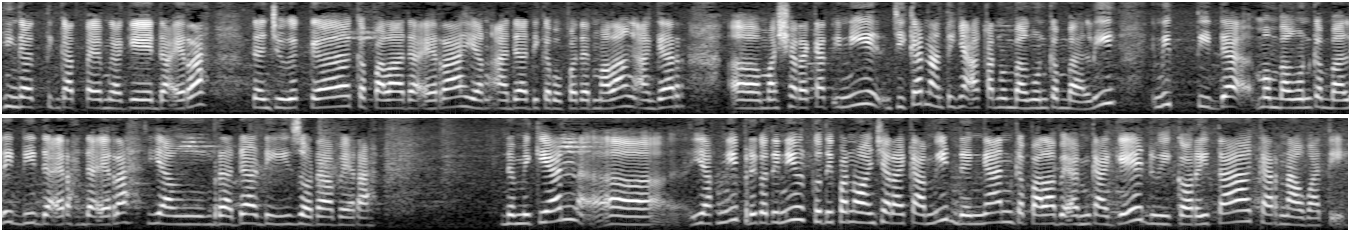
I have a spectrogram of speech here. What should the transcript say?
hingga tingkat PMKG daerah dan juga ke kepala daerah yang ada di Kabupaten Malang agar uh, masyarakat ini jika nantinya akan membangun kembali ini tidak membangun kembali di daerah-daerah yang berada di zona merah. Demikian uh, yakni berikut ini kutipan wawancara kami dengan Kepala BMKG Dwi Korita Karnawati.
